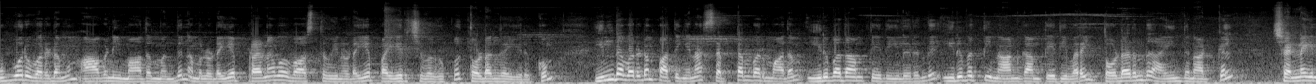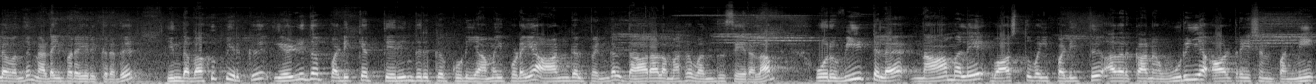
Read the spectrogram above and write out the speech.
ஒவ்வொரு வருடமும் ஆவணி மாதம் வந்து நம்மளுடைய பிரணவ வாஸ்துவினுடைய பயிற்சி வகுப்பு தொடங்க இருக்கும். இந்த வருடம் பார்த்தீங்கன்னா செப்டம்பர் மாதம் இருபதாம் தேதியிலிருந்து இருபத்தி நான்காம் தேதி வரை தொடர்ந்து ஐந்து நாட்கள் சென்னையில் வந்து நடைபெற இருக்கிறது. இந்த வகுப்பிற்கு எழுத படிக்க தெரிந்திருக்கக்கூடிய அமைப்புடைய ஆண்கள் பெண்கள் தாராளமாக வந்து சேரலாம். ஒரு வீட்டில் நாமளே வாஸ்துவை படித்து அதற்கான உரிய ஆல்ட்ரேஷன் பண்ணி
